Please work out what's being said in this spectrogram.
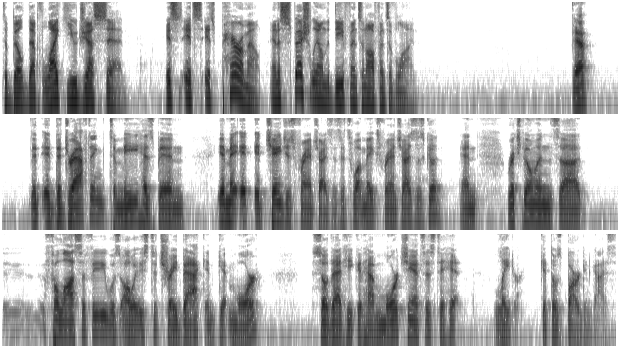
to build depth, like you just said. It's it's it's paramount, and especially on the defense and offensive line. Yeah, it, it, the drafting to me has been it, may, it it changes franchises. It's what makes franchises good. And Rick Spielman's uh, philosophy was always to trade back and get more, so that he could have more chances to hit later, get those bargain guys.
